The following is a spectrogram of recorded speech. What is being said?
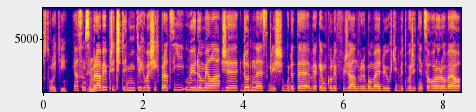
století. Já jsem si hmm. právě při čtení těch vašich prací uvědomila, že dodnes, když budete v jakémkoliv žánru nebo médiu chtít vytvořit něco hororového,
